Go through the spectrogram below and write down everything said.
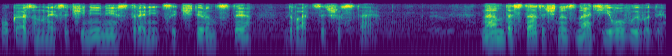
указанное сочинение, страницы 14-26. Нам достаточно знать его выводы.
